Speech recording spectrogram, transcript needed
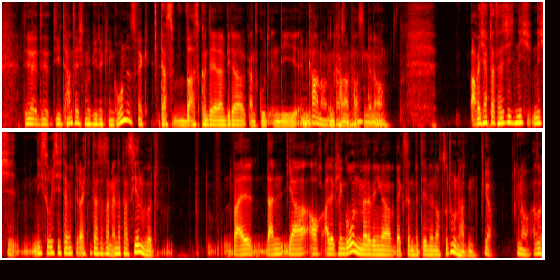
der, der, die Tarntechnologie der Klingonen ist weg. das was könnte ja dann wieder ganz gut in die in, Kanon in Kanon passen, passen, ne? genau. Ja. Aber ich habe tatsächlich nicht nicht nicht so richtig damit gerechnet, dass das am Ende passieren wird, weil dann ja auch alle Klingonen mehr oder weniger weg sind, mit denen wir noch zu tun hatten. Ja, genau. Also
